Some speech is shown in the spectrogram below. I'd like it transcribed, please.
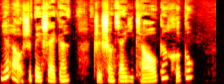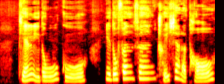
也老是被晒干，只剩下一条干河沟。田里的五谷也都纷纷垂下了头，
